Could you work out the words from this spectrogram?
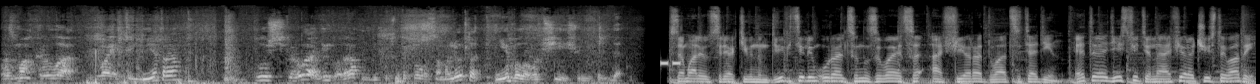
Размах крыла 2,3 метра, площадь крыла 1 квадратный метр. Такого самолета не было вообще еще никогда. Самолет с реактивным двигателем уральца называется «Афера-21». Это действительно афера чистой воды.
